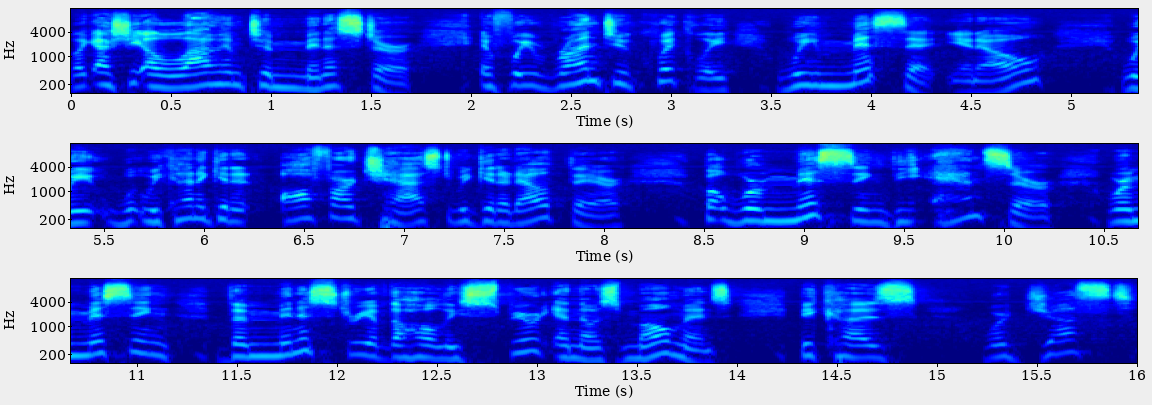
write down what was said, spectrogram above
Like actually allow him to minister. If we run too quickly we miss it you know? We, we kind of get it off our chest, we get it out there, but we're missing the answer. We're missing the ministry of the Holy Spirit in those moments because we're just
